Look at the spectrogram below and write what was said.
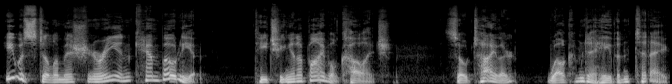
he was still a missionary in Cambodia, teaching at a Bible college. So, Tyler, welcome to Haven today.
